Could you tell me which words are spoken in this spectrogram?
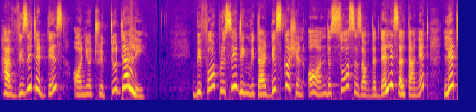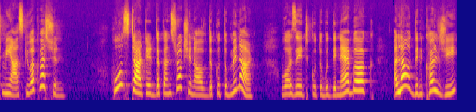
have visited this on your trip to Delhi. Before proceeding with our discussion on the sources of the Delhi Sultanate, let me ask you a question. Who started the construction of the Qutub Minar? Was it Qutbuddin Aibak, Alauddin Khalji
